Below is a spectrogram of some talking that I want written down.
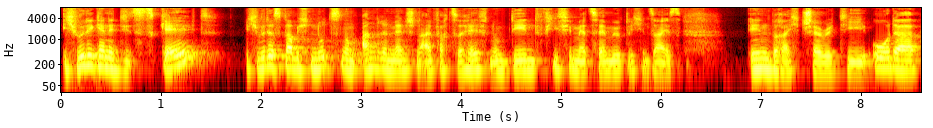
Ich würde gerne dieses Geld, ich würde es, glaube ich, nutzen, um anderen Menschen einfach zu helfen, um denen viel, viel mehr zu ermöglichen, sei es im Bereich Charity oder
